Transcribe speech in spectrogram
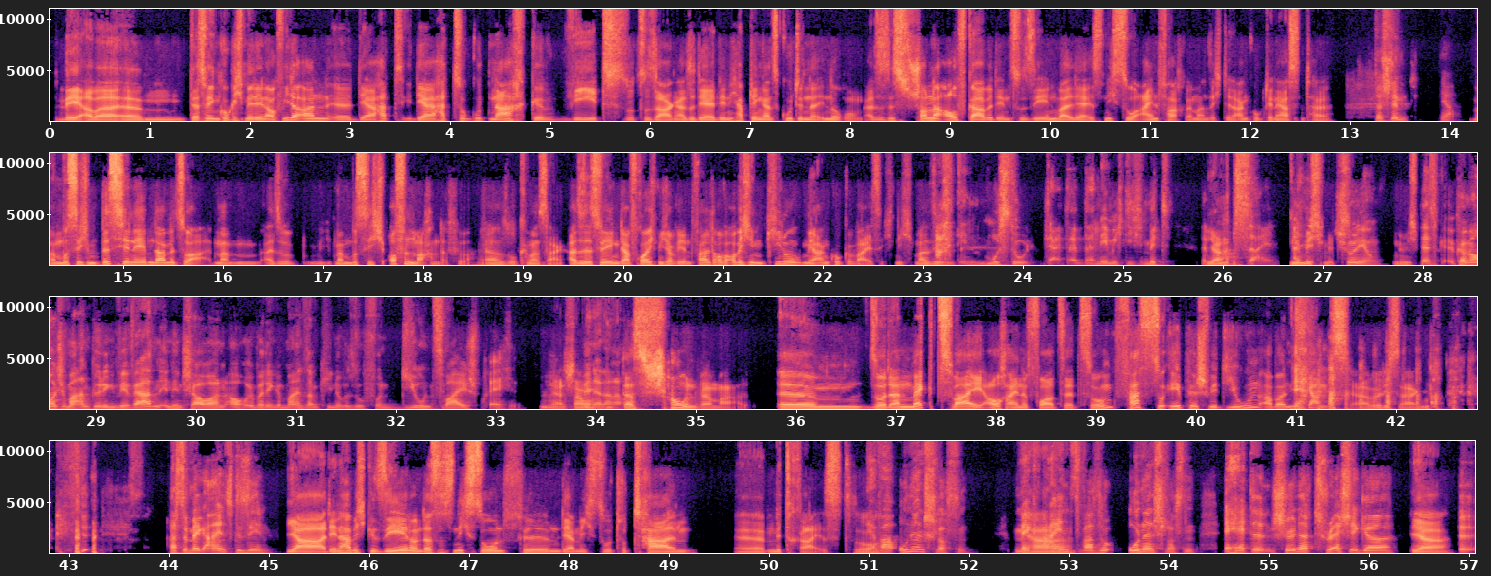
Nee, aber ähm, deswegen gucke ich mir den auch wieder an. Äh, der hat, der hat so gut nachgeweht, sozusagen. Also der, den, ich habe den ganz gut in Erinnerung. Also es ist schon eine Aufgabe, den zu sehen, weil der ist nicht so einfach, wenn man sich den anguckt, den ersten Teil. Das stimmt. Ja. Man muss sich ein bisschen eben damit so, man, also man muss sich offen machen dafür. Ja, so kann man sagen. Also deswegen, da freue ich mich auf jeden Fall drauf. Ob ich ihn im Kino mir angucke, weiß ich nicht. Mal Ach, sehen. den musst du. Da, da, da nehme ich dich mit. Das Ja. muss sein. Nimm Also, mich mit. Entschuldigung. Nehme ich Das können wir heute schon mal ankündigen. Wir werden in den Schauern auch über den gemeinsamen Kinobesuch von Dune 2 sprechen. Ja, schauen wir mal. Das schauen wir mal. Ähm, so, dann Mac 2, auch eine Fortsetzung. Fast so episch wie Dune, aber nicht Ja. ganz, ja, würde ich sagen. Hast du Meg 1 gesehen? Ja, den habe ich gesehen und das ist nicht so ein Film, der mich so total äh, mitreißt. So. Er war unentschlossen. Meg Ja. 1 war so unentschlossen. Er hätte ein schöner, trashiger ja, äh,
